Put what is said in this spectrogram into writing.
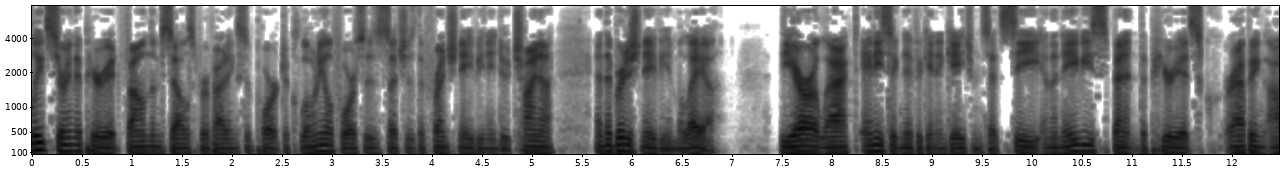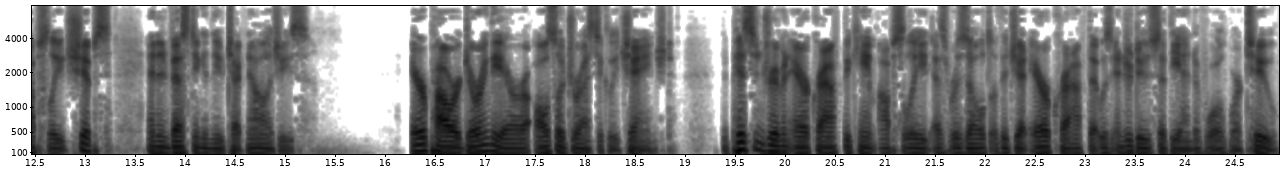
Fleets during the period found themselves providing support to colonial forces such as the French Navy in Indochina and the British Navy in Malaya. The era lacked any significant engagements at sea, and the Navy spent the period scrapping obsolete ships and investing in new technologies. Air power during the era also drastically changed. The piston driven aircraft became obsolete as a result of the jet aircraft that was introduced at the end of World War II.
